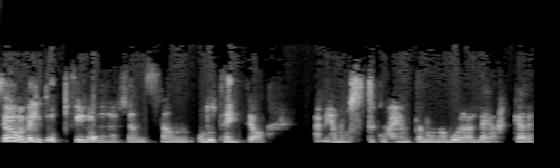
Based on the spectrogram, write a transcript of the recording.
Så jag var väldigt uppfylld av den här känslan och då tänkte jag, jag måste gå och hämta någon av våra läkare.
